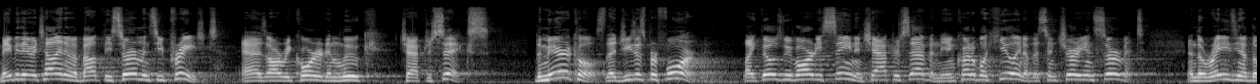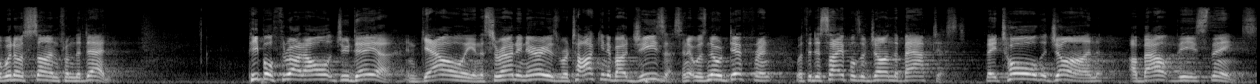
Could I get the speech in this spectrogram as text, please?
Maybe they were telling him about the sermons he preached, as are recorded in Luke chapter 6, the miracles that Jesus performed, like those we've already seen in chapter 7, the incredible healing of the centurion's servant and the raising of the widow's son from the dead. People throughout all Judea and Galilee and the surrounding areas were talking about Jesus, and it was no different with the disciples of John the Baptist. They told John about these things.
